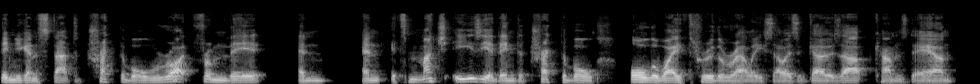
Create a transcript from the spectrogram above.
then you're going to start to track the ball right from there, and and it's much easier then to track the ball all the way through the rally. So as it goes up, comes down,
